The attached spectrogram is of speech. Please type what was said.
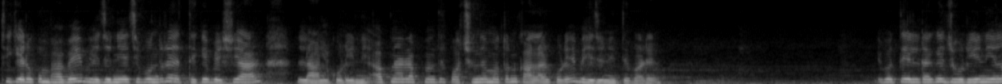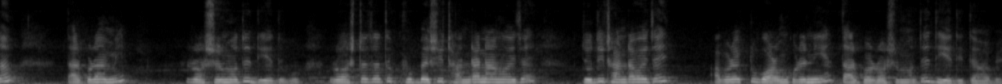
ঠিক এরকমভাবেই ভেজে নিয়েছি বন্ধুরা, এর থেকে বেশি আর লাল করিনি। আপনারা আপনাদের পছন্দের মতন কালার করে ভেজে নিতে পারেন। এবার তেলটাকে ঝরিয়ে নিলাম, তারপরে আমি রসের মধ্যে দিয়ে দেবো। রসটা যাতে খুব বেশি ঠান্ডা না হয়ে যায়, যদি ঠান্ডা হয়ে যায়, আবার একটু গরম করে নিয়ে তারপর রসের মধ্যে দিয়ে দিতে হবে।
